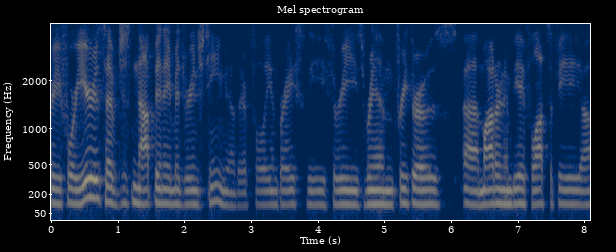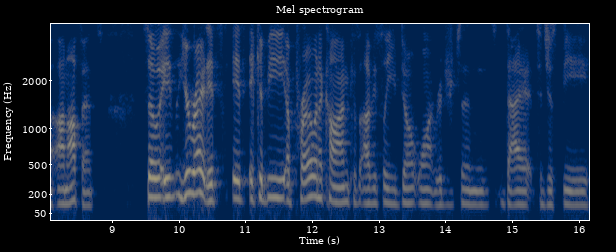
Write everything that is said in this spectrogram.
three four years have just not been a mid-range team. You know they're fully embraced the threes rim free throws uh, modern nba philosophy uh, on offense. So it, you're right it's it, it could be a pro and a con because obviously you don't want richardson's diet to just be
